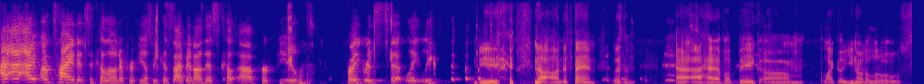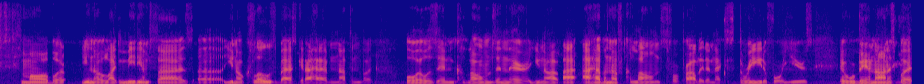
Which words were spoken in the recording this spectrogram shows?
I, I I'm tying it to cologne or perfumes because I've been on this uh, perfume fragrance tip lately. yeah, no, I understand. Listen, I, I have a big um like a you know the little small but you know like medium size uh you know clothes basket. I have nothing but oils and colognes in there. You know, I, I have enough colognes for probably the next three to four years, if we're being honest. But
